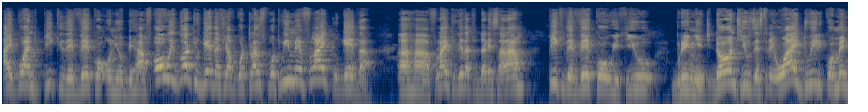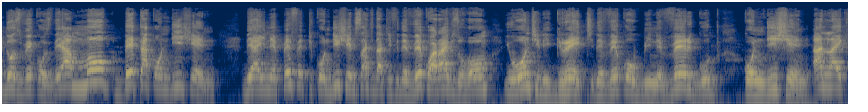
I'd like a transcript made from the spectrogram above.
I go and pick the vehicle on your behalf. Or we go together if you have got transport. We may fly together. Uh-huh. Fly together to Dar es Salaam, pick the vehicle with you, bring it. Don't use a straight. Why do we recommend those vehicles? They are more better condition. They are in a perfect condition such that if the vehicle arrives home, you won't regret. The vehicle will be in a very good condition. Unlike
